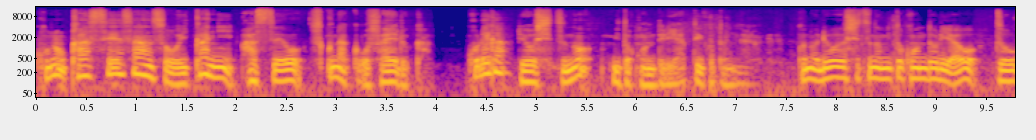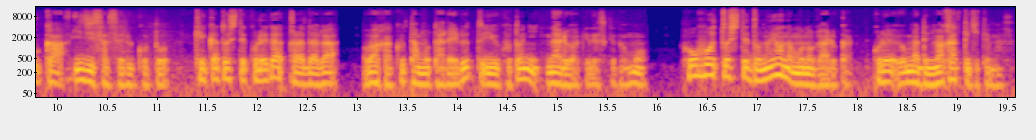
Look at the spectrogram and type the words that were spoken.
この活性酸素をいかに発生を少なく抑えるか。これが良質のミトコンドリアということになるわけです。この良質のミトコンドリアを増加、維持させること。結果としてこれが体が若く保たれるということになるわけですけども、方法としてどのようなものがあるか、これまでに分かってきてます。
